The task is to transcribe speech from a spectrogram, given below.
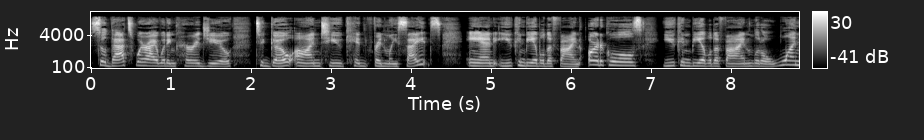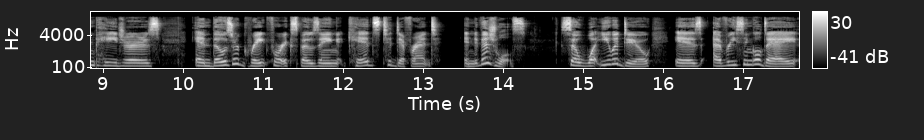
So that's where I would encourage you to go on to kid friendly sites and you can be able to find articles. You can be able to find little one pagers and those are great for exposing kids to different individuals. So, what you would do is every single day,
